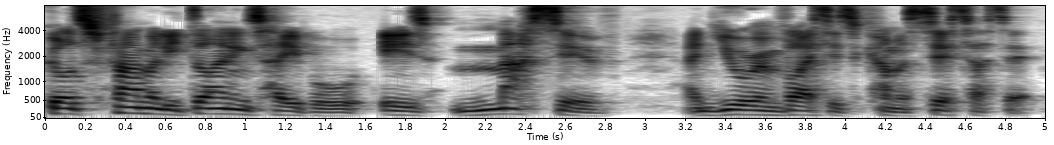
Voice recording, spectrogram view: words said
God's family dining table is massive and you're invited to come and sit at it.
